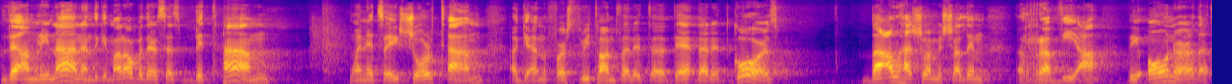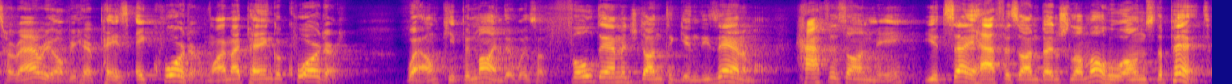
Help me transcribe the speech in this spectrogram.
The Amrinan and the Gemara over there says, Bitam, when it's a shor tam, again, the first three times that it, uh, de- that it gores, Baal Hashor Mishalim Ravia, the owner, that's Harari over here, pays a quarter. Why am I paying a quarter? Well, keep in mind, there was a full damage done to Gindi's animal. Half is on me. You'd say half is on Ben Shlomo, who owns the pit.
